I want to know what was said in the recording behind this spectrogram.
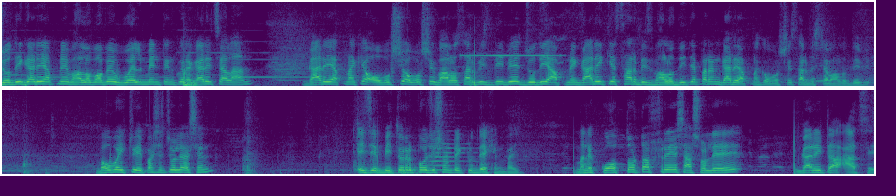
যদি গাড়ি আপনি ভালোভাবে ওয়েল মেনটেন করে গাড়ি চালান, গাড়ি আপনাকে অবশ্যই অবশ্যই ভালো সার্ভিস দিবে। যদি আপনি গাড়িকে সার্ভিস ভালো দিতে পারেন, গাড়ি আপনাকে অবশ্যই সার্ভিসটা ভালো দিবে। বাবু ভাই, একটু এই পাশে চলে আসেন। এই যে ভিতরের পজিশনটা একটু দেখেন ভাই। মানে কতটা ফ্রেশ আসলে গাড়িটা আছে।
